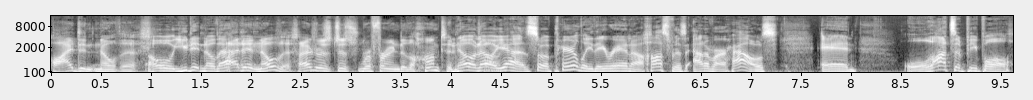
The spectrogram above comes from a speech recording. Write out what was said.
Oh, I didn't know this. Oh, you didn't know that? I didn't know this. I was just referring to the haunted. No, no, talk. yeah. So apparently they ran a hospice out of our house, and lots of people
